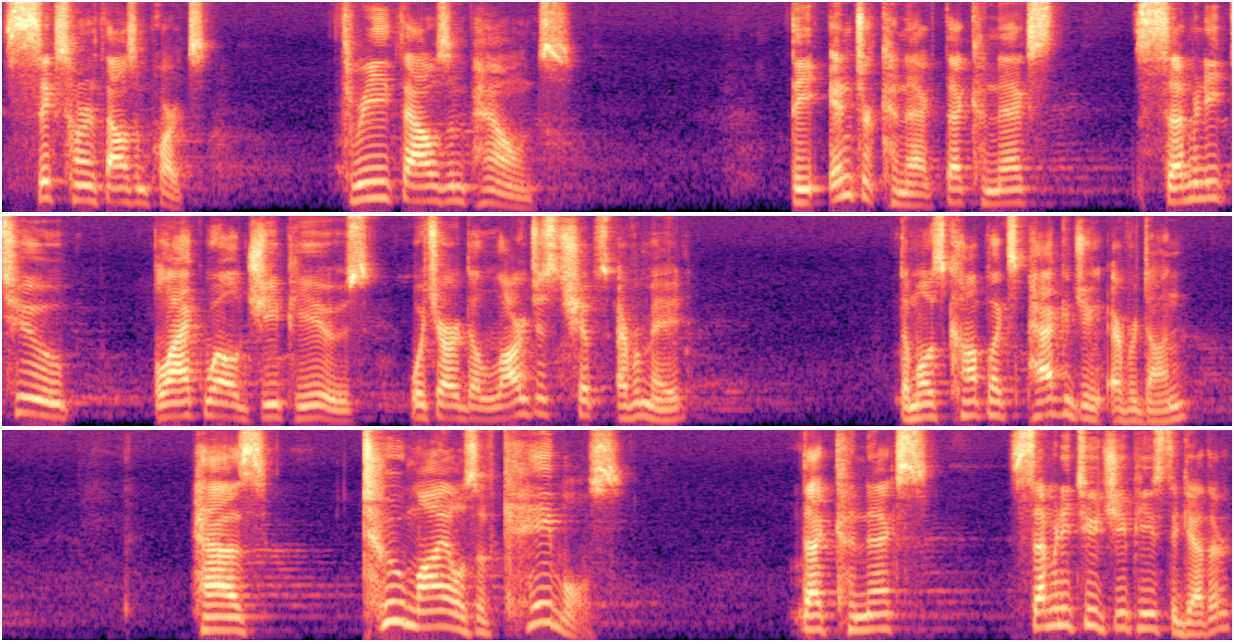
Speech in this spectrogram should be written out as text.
600,000 parts. 3,000 pounds. The interconnect that connects 72 Blackwell GPUs, which are the largest chips ever made, the most complex packaging ever done, has two miles of cables that connects 72 GPUs together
